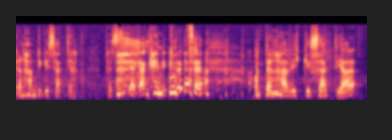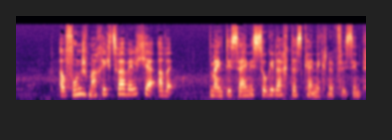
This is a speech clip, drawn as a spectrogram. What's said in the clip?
dann haben die gesagt, ja, da sind ja gar keine Knöpfe. Und dann habe ich gesagt, ja, auf Wunsch mache ich zwar welche, aber mein Design ist so gedacht, dass keine Knöpfe sind.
